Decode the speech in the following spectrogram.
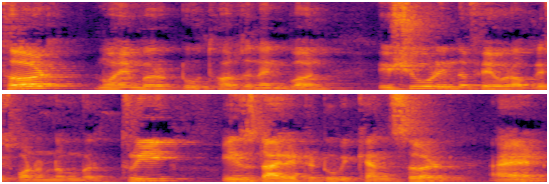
third November two thousand and one issued in the favor of respondent number 3 is directed to be cancelled and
